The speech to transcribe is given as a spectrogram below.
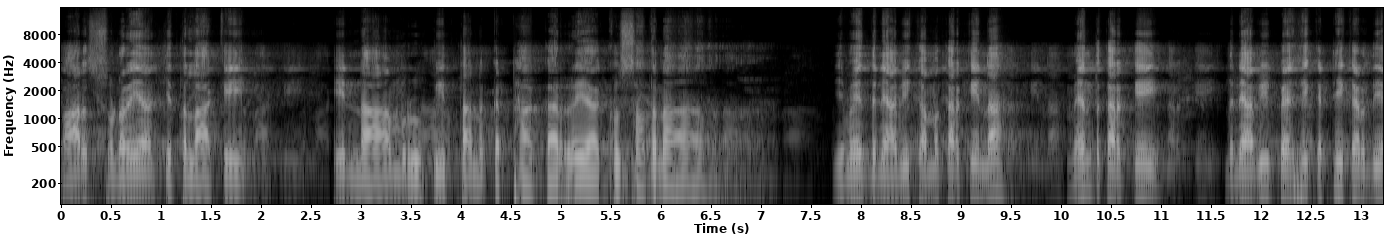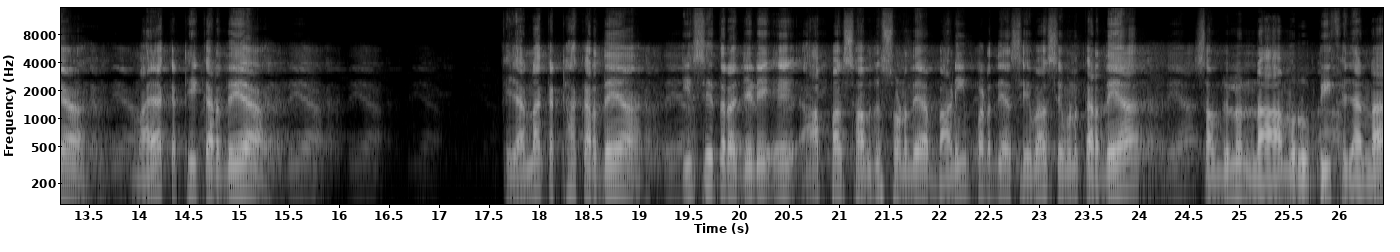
ਬਾਹਰ ਸੁਣ ਰਹੇ ਚਿਤ ਲਾ ਕੇ, ਇਹ ਨਾਮ ਰੂਪੀ ਧਨ ਇਕੱਠਾ ਕਰ ਰਿਹਾ ਖੁ ਸਤਨਾਮ। ਜਿਵੇਂ ਦੁਨਿਆਵੀ ਕੰਮ ਕਰਕੇ ਨਾ, ਮਿਹਨਤ ਕਰਕੇ ਦੁਨਿਆਵੀ ਪੈਸੇ ਇਕੱਠੇ ਕਰਦੇ ਆ, ਮਾਇਆ ਇਕੱਠੀ ਕਰਦੇ ਆ ਖਜ਼ਾਨਾ ਇਕੱਠਾ ਕਰਦੇ ਆ ਇਸੇ ਤਰ੍ਹਾਂ ਜਿਹੜੇ ਇਹ ਆਪਾਂ ਸ਼ਬਦ ਸੁਣਦੇ ਆ ਬਾਣੀ ਪੜ੍ਹਦੇ ਆ ਸੇਵਾ ਸਿਮਰਨ ਕਰਦੇ ਆ ਸਮਝ ਲਓ ਨਾਮ ਰੂਪੀ ਖਜ਼ਾਨਾ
